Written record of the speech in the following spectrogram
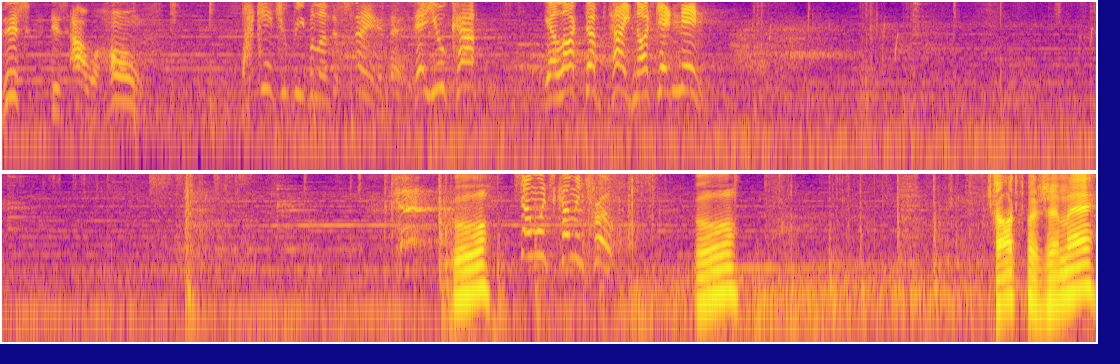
This is our home. Why can't you people understand that? That you, cop? You're locked up tight, not getting in. Tu, Someone's coming through. tu. To otworzymy.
